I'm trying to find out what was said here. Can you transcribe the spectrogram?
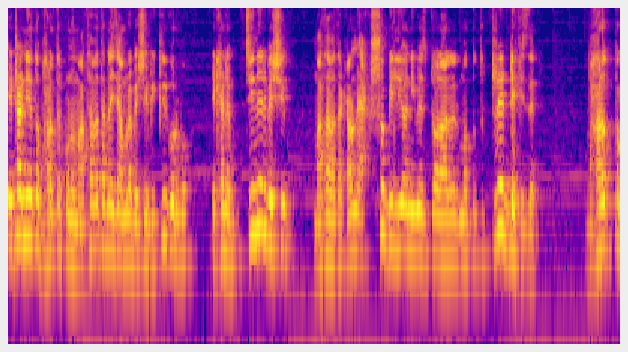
এটা নিয়ে তো ভারতের কোনো মাথা ব্যথা নেই যে আমরা বেশি বিক্রি করব। এখানে চীনের বেশি মাথা ব্যথা, কারণ একশো বিলিয়ন ইউএস ডলারের মতো তো ট্রেড ডেফিসিট ভারত তো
